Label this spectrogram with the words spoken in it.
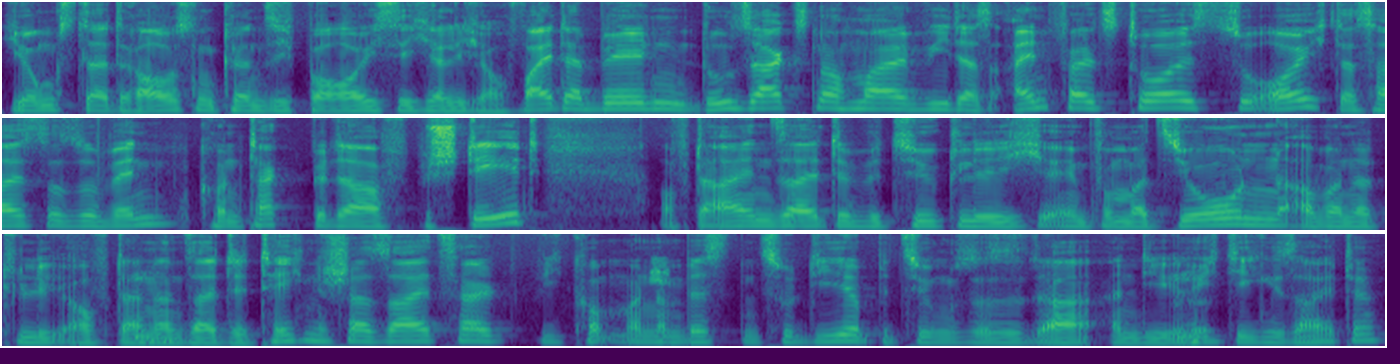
Jungs da draußen können sich bei euch sicherlich auch weiterbilden. Du sagst noch mal, wie das Einfallstor ist zu euch. Das heißt also, wenn Kontaktbedarf besteht, auf der einen Seite bezüglich Informationen, aber natürlich auf der anderen mhm. Seite technischerseits halt, wie kommt man am besten zu dir, beziehungsweise da an die mhm. richtige Seite?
